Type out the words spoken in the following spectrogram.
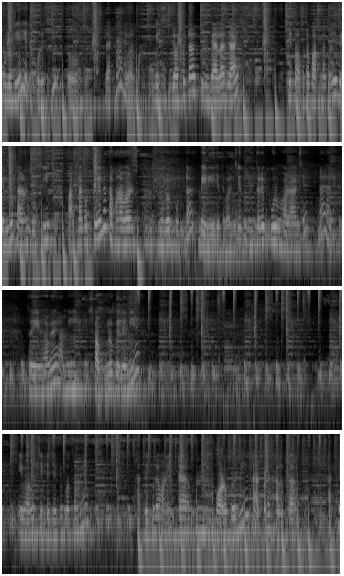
মূলো দিয়েই এটা করেছি, তো দেখো এবার বেশ যতটা বেলা যায়, সে ততটা পাতলা করেই বেলবে, কারণ বেশি পাতলা করতে গেলে তখন আবার মূলোর পুরটা বেরিয়ে যেতে পারে, যেহেতু ভিতরে পুর ভরা আছে হ্যাঁ তো এইভাবে আমি সবগুলো বেলে নিয়ে এভাবে চেপে চেপে প্রথমে হাতে করে অনেকটা বড় করে নিয়ে তারপরে হালকা হাতে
